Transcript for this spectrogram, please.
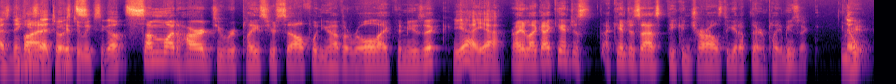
As Nikki said to us it's two weeks ago. Somewhat hard to replace yourself when you have a role like the music, Yeah, yeah. right? Like I can't just I can't just ask Deacon Charles to get up there and play music. Nope. right?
